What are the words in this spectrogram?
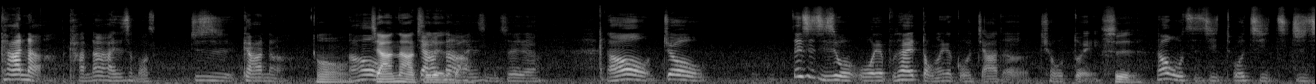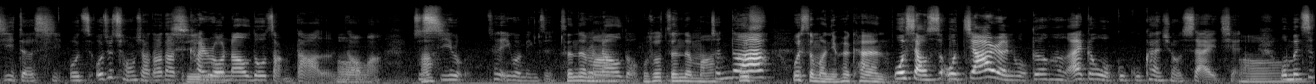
卡纳卡纳还是什么，就是戛纳哦，然后加纳之类的还是什么之类的，然后就。但是其实我我也不太懂那个国家的球队，是。然后我只记我只只记得西，我我就从小到大看 Ronaldo 长大的，你知道吗？就西罗，这个英文名字。真的吗？Ronaldo，我说真的吗？真的啊。为什么你会看？我小时候，我家人我跟很爱跟我姑姑看球赛。以前我们是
